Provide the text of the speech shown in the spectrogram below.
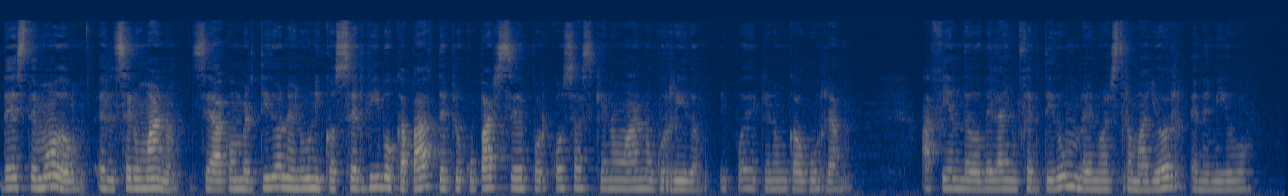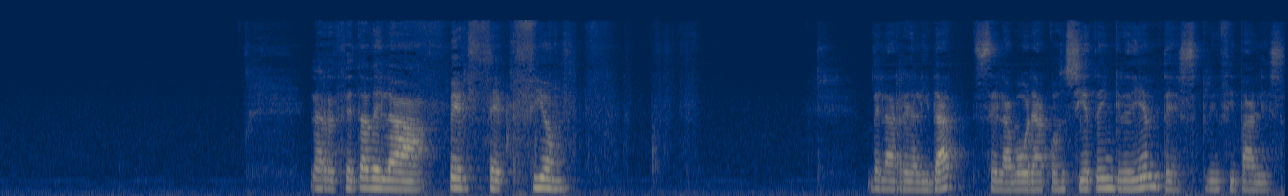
De este modo, el ser humano se ha convertido en el único ser vivo capaz de preocuparse por cosas que no han ocurrido y puede que nunca ocurran, haciendo de la incertidumbre nuestro mayor enemigo. La receta de la percepción de la realidad se elabora con siete ingredientes principales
